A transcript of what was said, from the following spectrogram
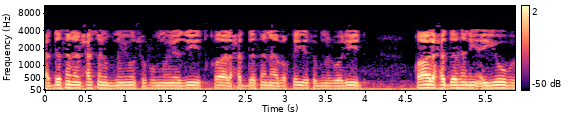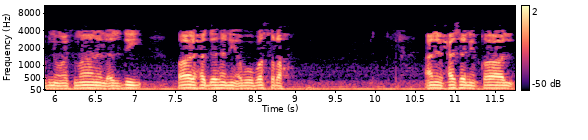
حدثنا الحسن بن يوسف بن يزيد قال حدثنا بقية بن الوليد قال حدثني أيوب بن عثمان الأزدي قال حدثني أبو بصرة عن الحسن قال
